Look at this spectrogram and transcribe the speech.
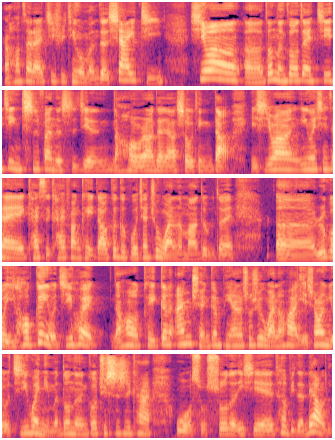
然后再来继续听我们的下一集。希望呃都能够在接近吃饭的时间，然后让大家收听到。也希望因为现在开始开放，可以到各个国家去玩了嘛，对不对？呃，如果以后更有机会，然后可以更安全、更平安的出去玩的话，也希望有机会你们都能够去试试看我所说的一些特别的料理。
